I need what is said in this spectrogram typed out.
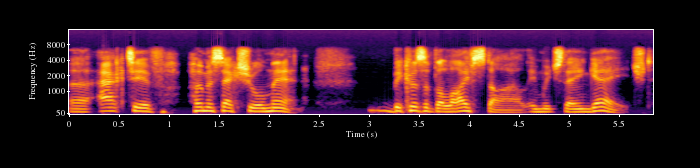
uh, active homosexual men because of the lifestyle in which they engaged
